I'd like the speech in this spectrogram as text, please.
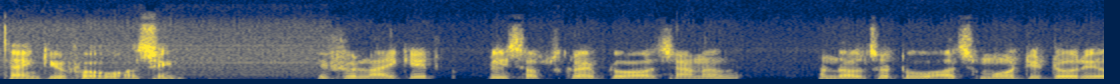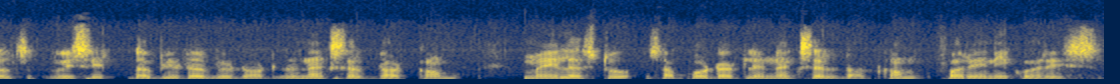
Thank you for watching. If you like it please subscribe to our channel and also to watch more tutorials visit www.linuxhelp.com mail us to support for any queries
